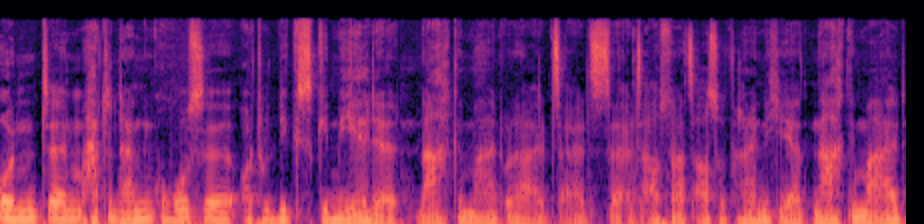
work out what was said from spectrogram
und ähm, hatte dann große Otto Dix Gemälde nachgemalt oder als, als, als, Ausdruck, als Ausdruck wahrscheinlich eher nachgemalt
